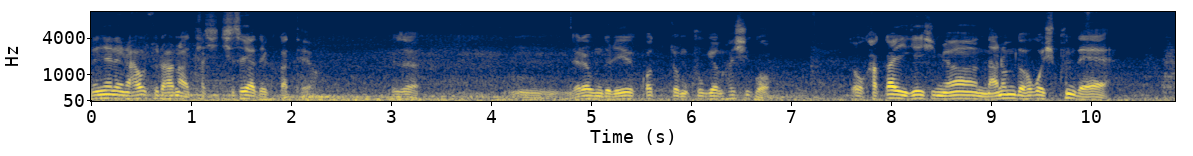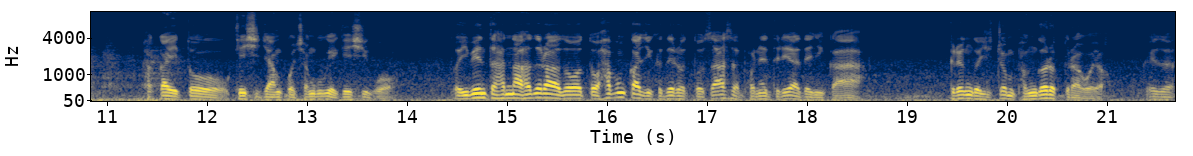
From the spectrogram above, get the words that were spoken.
내년에는 하우스를 하나 다시 짓어야 될 것 같아요. 그래서 음, 여러분들이 꽃 좀 구경하시고 또 가까이 계시면 나눔도 하고 싶은데 가까이 또 계시지 않고 전국에 계시고 또 이벤트 하나 하더라도 또 화분까지 그대로 또 싸서 보내드려야 되니까 그런 것이 좀 번거롭더라고요. 그래서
